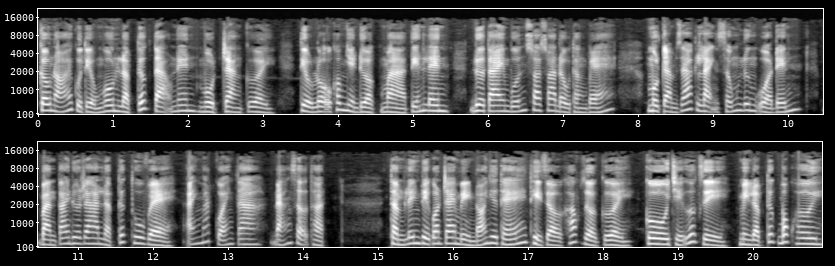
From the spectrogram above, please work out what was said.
Câu nói của tiểu ngôn lập tức tạo nên một tràng cười. Tiểu lộ không nhìn được mà tiến lên, đưa tay muốn xoa xoa đầu thằng bé. Một cảm giác lạnh sống lưng ùa đến, bàn tay đưa ra lập tức thu về, ánh mắt của anh ta đáng sợ thật. Thẩm Linh vì con trai mình nói như thế thì giờ khóc giờ cười. Cô chỉ ước gì mình lập tức bốc hơi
